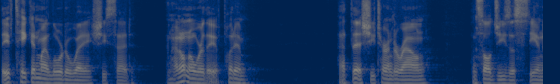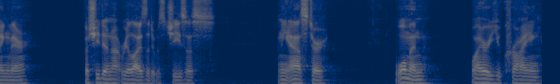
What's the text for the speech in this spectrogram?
They've taken my Lord away, she said and I don't know where they have put him. At this, she turned around and saw Jesus standing there, but she did not realize that it was Jesus. And he asked her, Woman, why are you crying?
